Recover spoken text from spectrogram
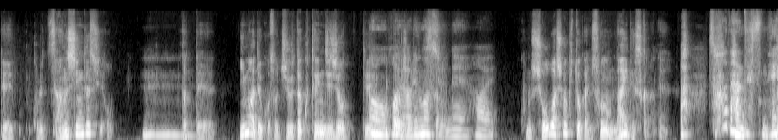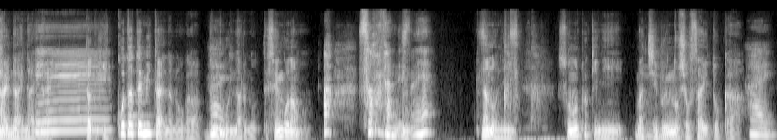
でこれ斬新ですよ。うんだって今でこそ住宅展示場っていっあぱいありまじゃないですか。すよね。はい。この昭和初期とかにそういうのないですからね。あそうなんですね。ないないないない。だって一戸建てみたいなのがブームになるのって戦後だもん。そうなんですね。なのにその時に、まあ、自分の書斎とかはい。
